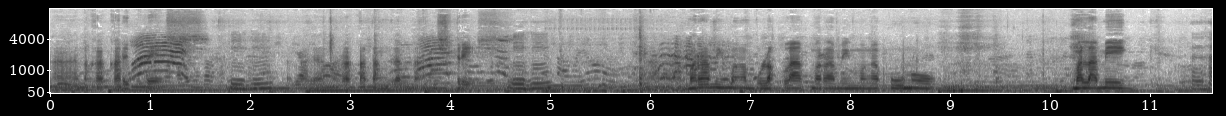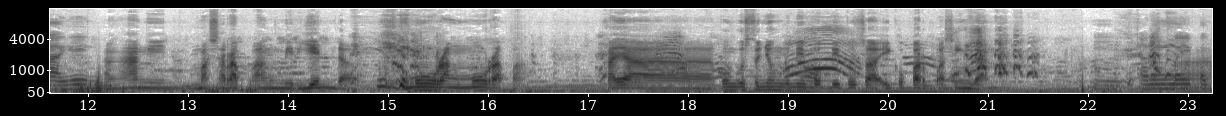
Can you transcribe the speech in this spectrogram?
ah, nakaka-refresh, Mhm. Talaga nakakatanggal ng stress. Mhm. Ah, maraming mga bulaklak, maraming mga puno, malamig Ang hangin. ang hangin, masarap ang merienda, murang-mura pa. Kaya kung gusto nyong lumibot dito sa Eco Park Pasinggan, Mm. Anong may pag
